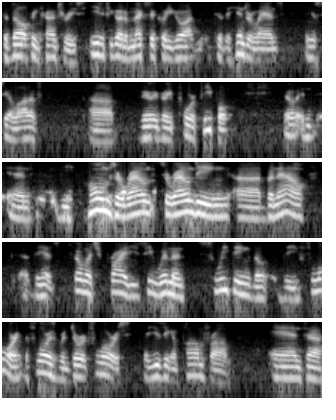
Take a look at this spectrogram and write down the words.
developing countries. Even if you go to Mexico, you go out to the hinterlands, and you'll see a lot of uh, very, very poor people. So, and, and the homes around surrounding uh, Bonao, uh, they had so much pride. You'd see women sweeping the, the floor. The floors were dirt floors. They're using a palm frond. And uh,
